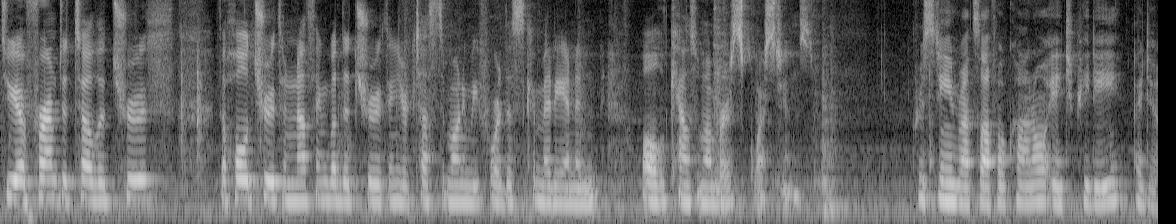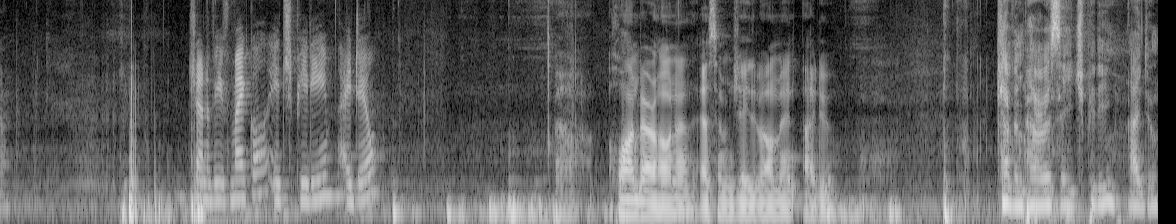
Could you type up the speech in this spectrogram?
Do you affirm to tell the truth, the whole truth, and nothing but the truth in your testimony before this committee and in all council members' questions? Christine Retzloff O'Connell, HPD, I do. Genevieve Michael, HPD, I do. Uh, Juan Barahona, SMJ Development, I do. Kevin Paris, HPD. I do.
